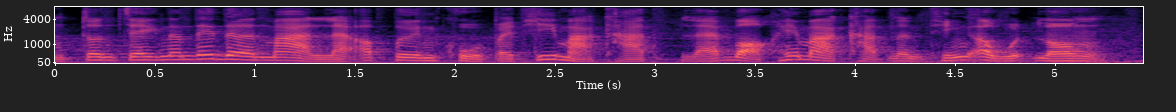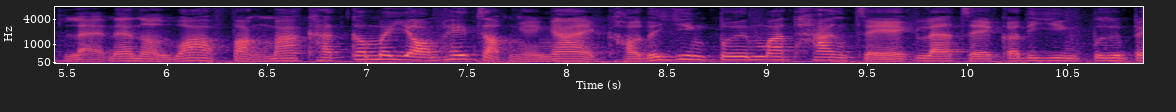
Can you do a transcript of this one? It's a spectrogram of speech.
ำจนเจคนั้นได้เดินมาและเอาปืนขู่ไปที่มาคัดและบอกให้มาคัดนั้นทิ้งอาวุธลง และแน่นอนว่าฝั่งมาคัดก็ไม่ยอมให้จับง่าย ๆ เขาได้ยิงปืนมาทางเจคและเจคก็ได้ยิงปืนไป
